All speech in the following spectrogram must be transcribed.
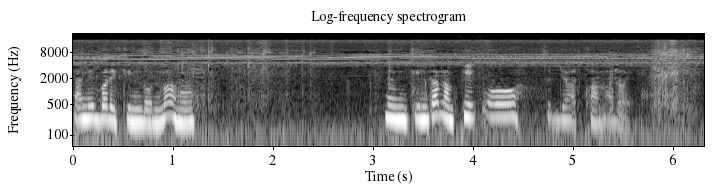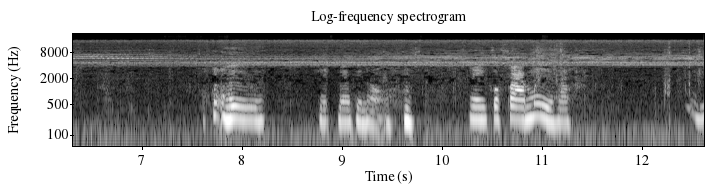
ตอนนี้บริกินโดนบ้างเหรอหนึ่งกินกับน้ำพริกโอ้สุดยอดความอร่อยเออเห็ดแม่พี่น้อง ไงก็ฟ้ามือค่ะอื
